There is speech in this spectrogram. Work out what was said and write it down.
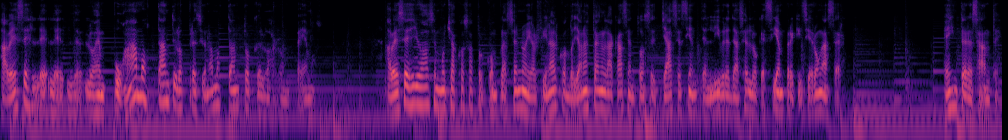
a veces los empujamos tanto y los presionamos tanto que los rompemos. A veces ellos hacen muchas cosas por complacernos y al final cuando ya no están en la casa entonces ya se sienten libres de hacer lo que siempre quisieron hacer. Es interesante,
